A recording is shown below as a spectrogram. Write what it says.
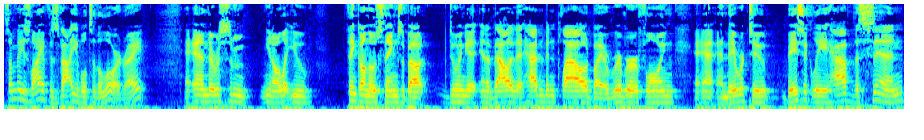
somebody's life is valuable to the Lord, right? And there was some, you know, I'll let you think on those things about doing it in a valley that hadn't been plowed by a river flowing, and, and they were to basically have the sin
